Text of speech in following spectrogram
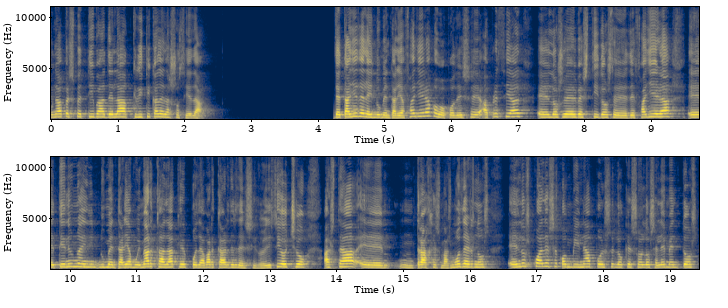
una perspectiva de la crítica de la sociedad. Detalle de la indumentaria fallera, como podéis apreciar, los vestidos de, fallera tienen una indumentaria muy marcada que puede abarcar desde el siglo XVIII hasta trajes más modernos, en los cuales se combina pues, lo que son los elementos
